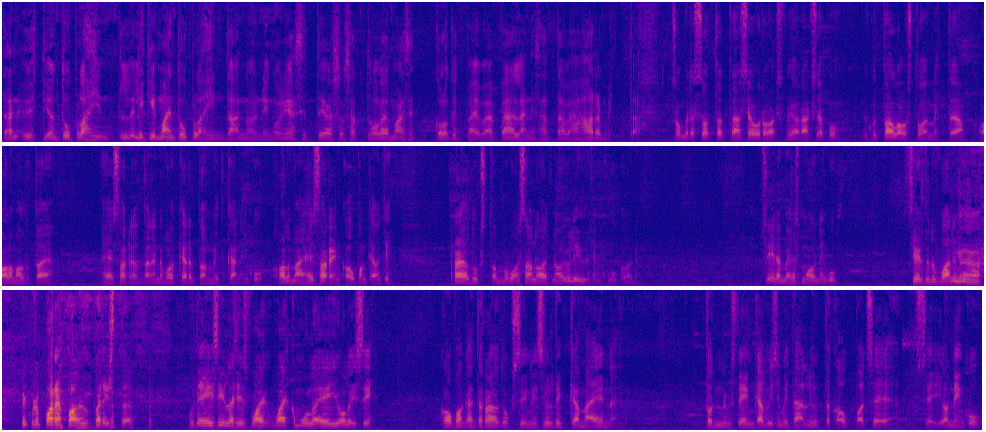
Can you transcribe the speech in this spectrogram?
tämän yhtiön tuplahin, likimain tuplahintaan. Noin, niin kuin, ja sitten jos sattuu olemaan se 30 päivää päällä, niin saattaa vähän harmittaa. Sun pitäisi ottaa tämän seuraavaksi vieraaksi joku, joku taloustoimittaja Almalta tai Hesarilta, niin ne voi kertoa, mitkä niin kuin Alma ja Hesarin kaupankäyntirajoitukset on. Mä voin sanoa, että ne on yli yhden kuukauden. Siinä mielessä mä oon niin kuin siirtynyt vaan niin pikkusen parempaan ympäristöön. Mutta ei sillä siis, vaikka mulla ei olisi kaupankäyntirajoituksia, niin siltikään mä en todennäköisesti en kävisi mitään lyhyttä kauppaa. se, se ei ole niin kuin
